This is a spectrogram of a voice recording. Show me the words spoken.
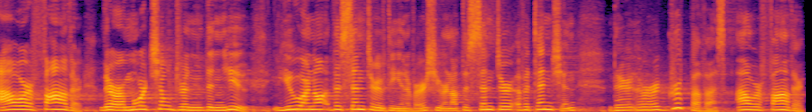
our Father. There are more children than you. You are not the center of the universe, you are not the center of attention. There, there are a group of us, our Father.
